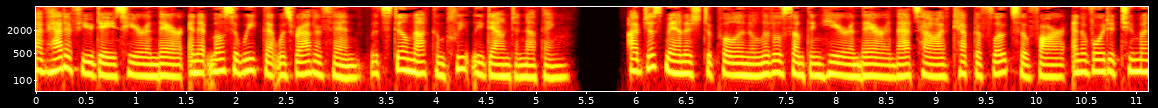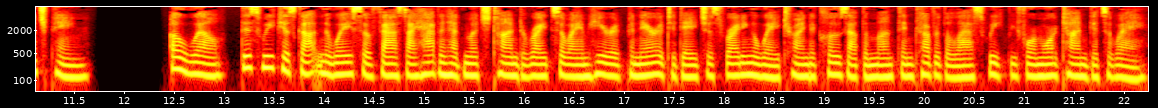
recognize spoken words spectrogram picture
I've had a few days here and there, and at most a week that was rather thin, but still not completely down to nothing. I've just managed to pull in a little something here and there, and that's how I've kept afloat so far and avoided too much pain. Oh well, this week has gotten away so fast I haven't had much time to write, so I am here at Panera today just writing away, trying to close out the month and cover the last week before more time gets away.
